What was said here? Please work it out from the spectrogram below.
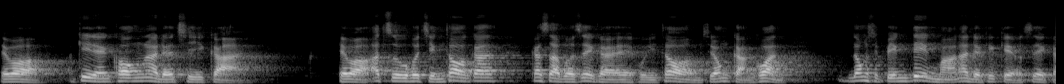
对无？既然空，那就持戒，对无？啊，诸佛净土甲甲娑婆世界的秽土，毋是拢共款？拢是平等嘛，那就去叫世界，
